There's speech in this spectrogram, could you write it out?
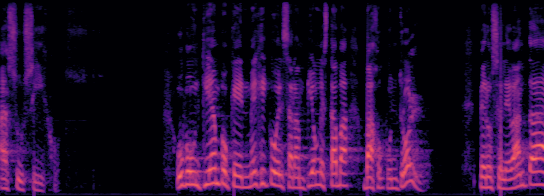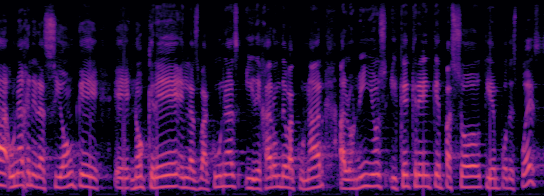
a sus hijos. Hubo un tiempo que en México el sarampión estaba bajo control, pero se levanta una generación que eh, no cree en las vacunas y dejaron de vacunar a los niños. ¿Y qué creen que pasó tiempo después?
